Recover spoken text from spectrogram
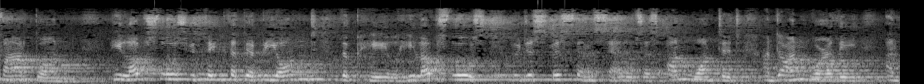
far gone he loves those who think that they're beyond the pale. He loves those who dismiss themselves as unwanted and unworthy and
